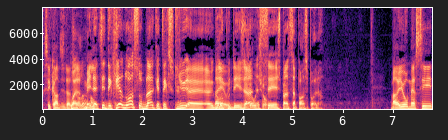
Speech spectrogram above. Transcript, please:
ces candidatures-là. Voilà. Mais là, tu d'écrire noir sur blanc que tu exclues euh, un ben groupe ou des gens, c'est, je pense que ça passe pas là. Mario, merci.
